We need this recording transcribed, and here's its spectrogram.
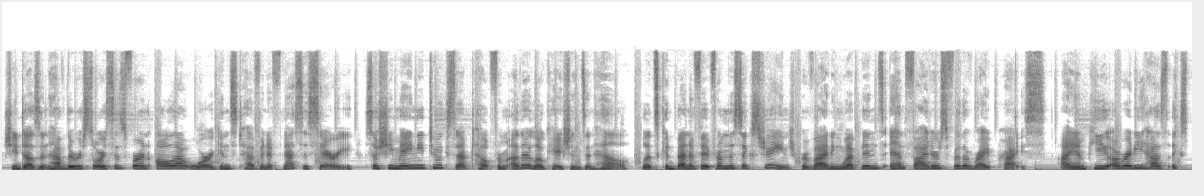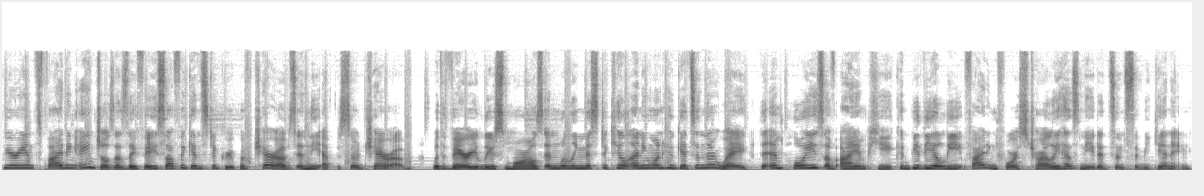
She doesn't have the resources for an all-out war against Heaven if necessary, so she may need to accept help from other locations in Hell. Blitz could benefit from this exchange, providing weapons and fighters for the right price. IMP already has experience fighting angels as they face off against a group of cherubs in the episode Cherub. With very loose morals and willingness to kill anyone who gets in their way, the employees of IMP could be the elite fighting force Charlie has needed since the beginning.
